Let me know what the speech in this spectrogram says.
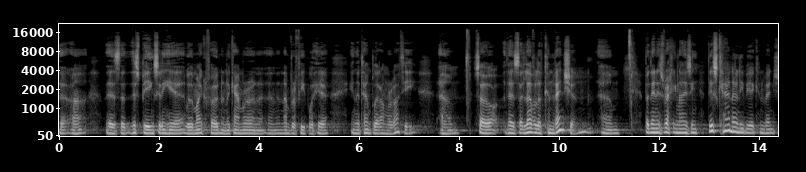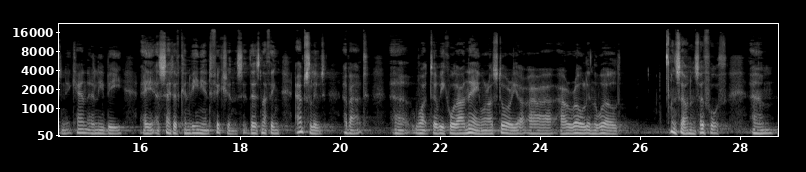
the, uh, there's a, this being sitting here with a microphone and a camera and a, and a number of people here in the temple at Amaravati. Um, so there's a level of convention, um, but then it's recognizing this can only be a convention. It can only be a, a set of convenient fictions. There's nothing absolute about uh, what we call our name or our story, or our, our role in the world, and so on and so forth. Um,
